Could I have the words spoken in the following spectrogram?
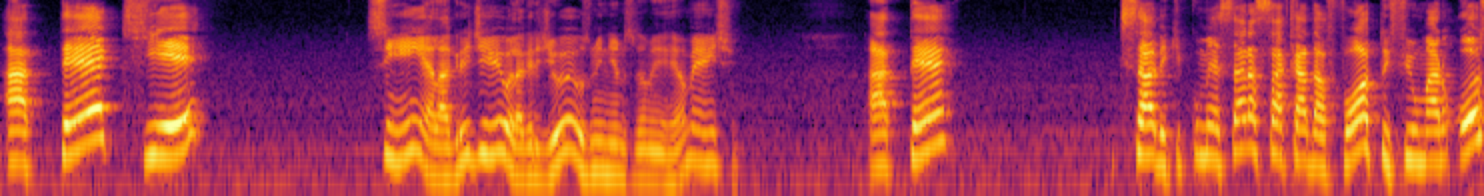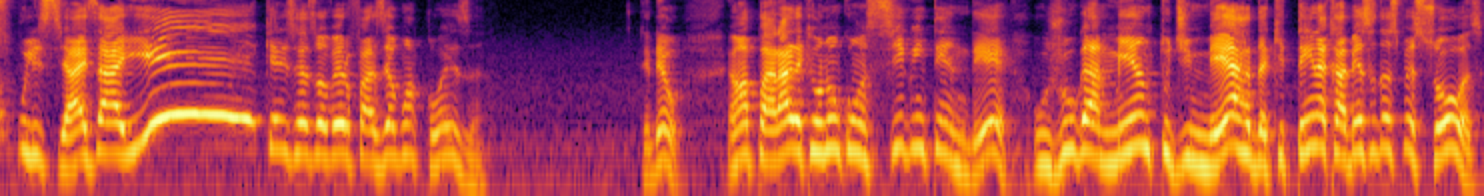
até que Sim, ela agrediu, ela agrediu os meninos também, realmente. Até, sabe, que começaram a sacar da foto e filmaram os policiais, aí que eles resolveram fazer alguma coisa. Entendeu? É uma parada que eu não consigo entender o julgamento de merda que tem na cabeça das pessoas.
